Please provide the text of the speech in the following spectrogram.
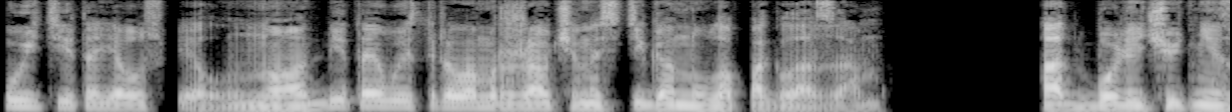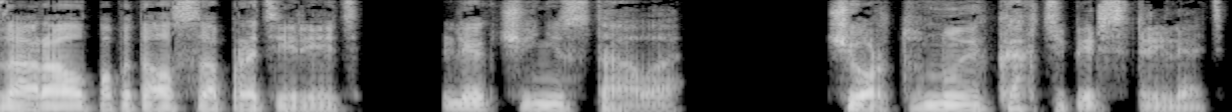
Уйти-то я успел, но отбитая выстрелом ржавчина стеганула по глазам. От боли чуть не заорал, попытался протереть. Легче не стало. Черт, ну и как теперь стрелять?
